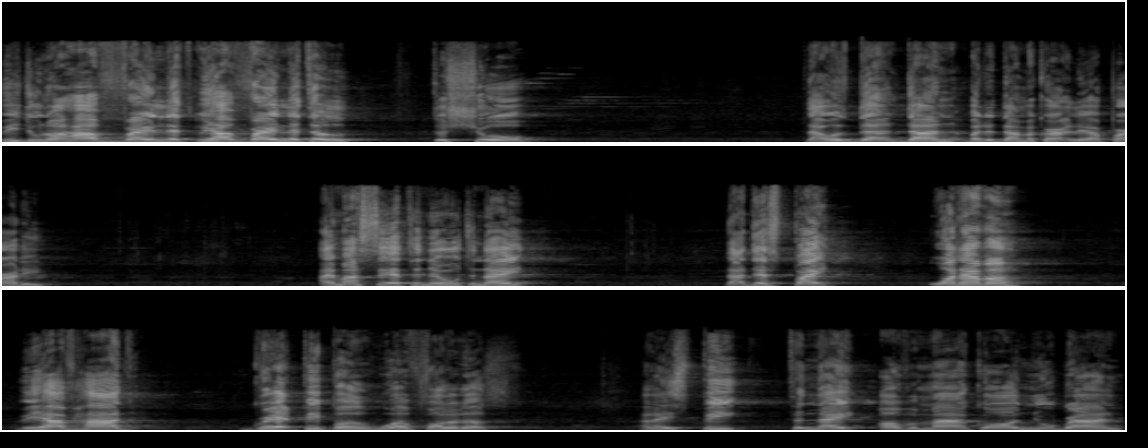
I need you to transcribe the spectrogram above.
We do not have very little, we have very little to show that was done, done by the Democratic Labour Party. I must say to you tonight that despite whatever, we have had great people who have followed us. And I speak tonight of a man called New Brand,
